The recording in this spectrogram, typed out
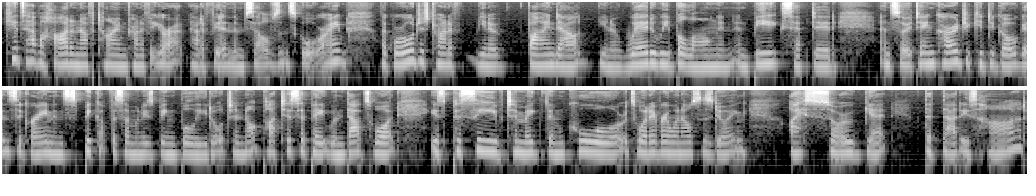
kids have a hard enough time trying to figure out how to fit in themselves in school, right? Like, we're all just trying to, you know, find out, you know, where do we belong and, and be accepted. And so to encourage a kid to go against the grain and speak up for someone who's being bullied or to not participate when that's what is perceived to make them cool or it's what everyone else is doing, I so get that that is hard.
